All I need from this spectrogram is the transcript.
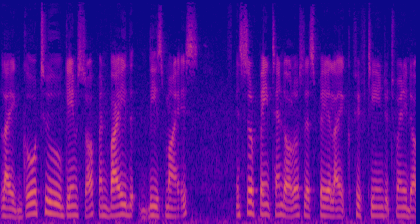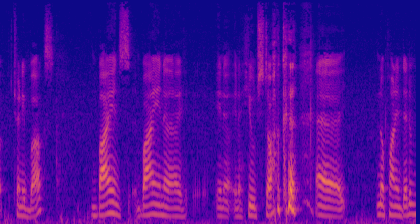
like go to GameStop and buy th- these mice instead of paying ten dollars? Let's pay like fifteen to 20, do- 20 bucks. Buy in s- buy in a in a in a huge stock. uh, no pun intended.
